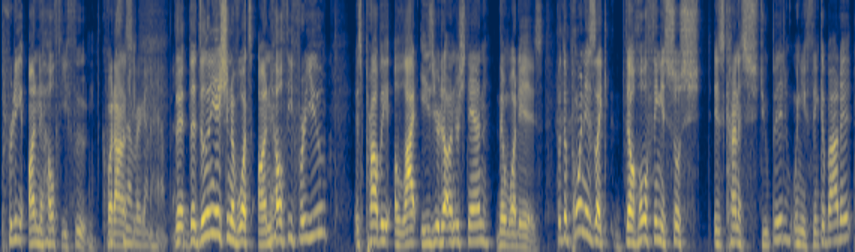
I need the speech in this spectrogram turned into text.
pretty unhealthy food. Quite It's honestly, never gonna happen. The the delineation of what's unhealthy for you is probably a lot easier to understand than what is. But the point is, like, the whole thing is so st- is kind of stupid when you think about it.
